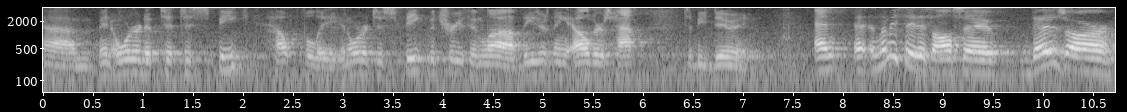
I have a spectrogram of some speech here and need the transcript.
um, in order to, to, to speak helpfully, in order to speak the truth in love. These are things elders have to be doing. And, and let me say this also those are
